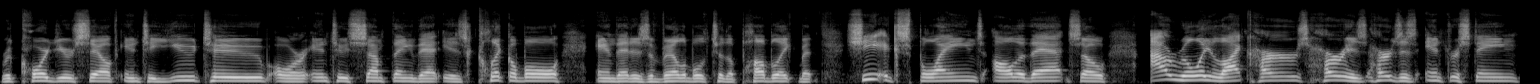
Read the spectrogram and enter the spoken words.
record yourself into YouTube or into something that is clickable and that is available to the public. But she explains all of that. So I really like hers. Her is hers is interesting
